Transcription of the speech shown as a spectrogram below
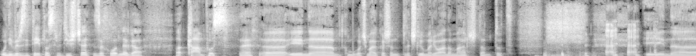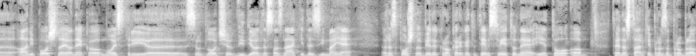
univerzitetno središče zahodnega, uh, kampus ne, uh, in uh, tako mogoče imajo kakšen plačljiv marihuana marš tam tudi. in uh, oni pošljajo, neko mojstri uh, se odločijo, vidijo, da so znaki, da zima je razpošljajo bele krokare. Kajti v tem svetu ne, je to, um, to je ena stvar, ki je pravzaprav bila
